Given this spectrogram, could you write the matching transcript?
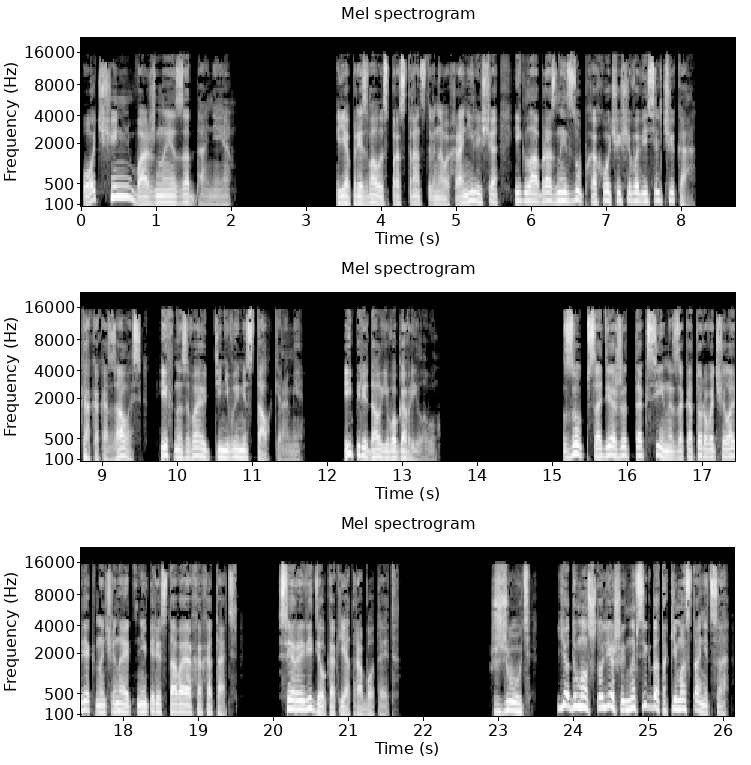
очень важное задание. Я призвал из пространственного хранилища иглообразный зуб хохочущего весельчака. Как оказалось, их называют теневыми сталкерами. И передал его Гаврилову. Зуб содержит токсин, из-за которого человек начинает, не переставая хохотать. Серый видел, как яд работает. «Жуть! Я думал, что Леший навсегда таким останется!» —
